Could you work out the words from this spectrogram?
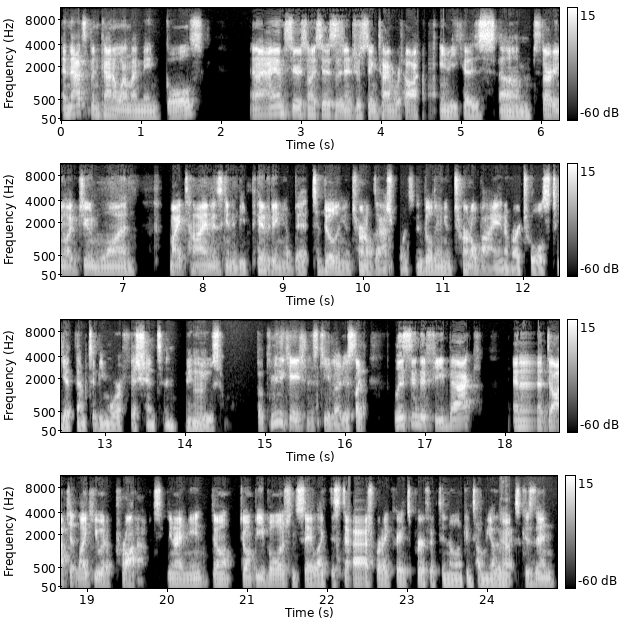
and that's been kind of one of my main goals. And I, I, am serious when I say this is an interesting time we're talking because um, starting like June 1, my time is going to be pivoting a bit to building internal dashboards and building internal buy-in of our tools to get them to be more efficient and, and mm. used. So communication is key though. Just like listen to feedback and adopt it like you would a product. You know what I mean? Don't don't be bullish and say like this dashboard I create is perfect and no one can tell me otherwise. Because yeah. then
